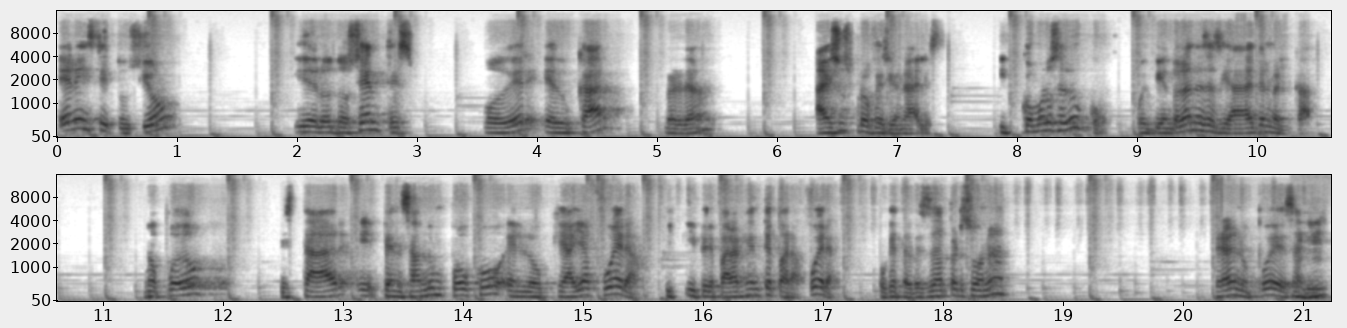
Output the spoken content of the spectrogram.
de la institución y de los docentes poder educar, ¿verdad? A esos profesionales. ¿Y cómo los educo? Pues viendo las necesidades del mercado. No puedo estar eh, pensando un poco en lo que hay afuera y, preparar gente para afuera, porque tal vez esa persona no puede salir,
